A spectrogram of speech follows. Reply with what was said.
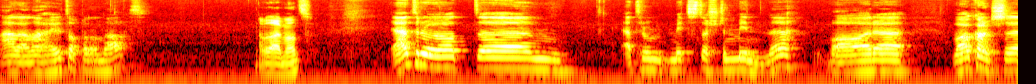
Nei, den er høyt oppe, den der. altså. Hva med deg, Mons. Jeg tror at uh, Jeg tror mitt største minne var øh, Var kanskje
